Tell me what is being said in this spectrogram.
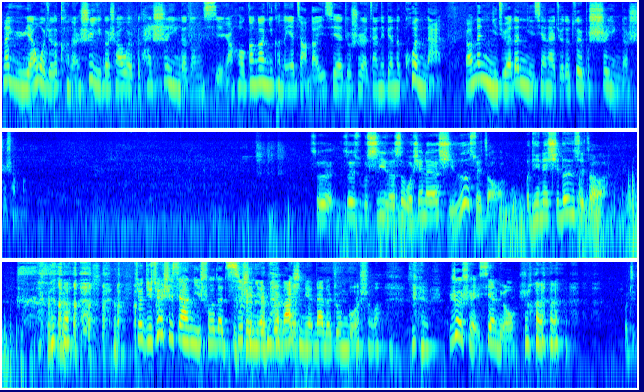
那语言，我觉得可能是一个稍微不太适应的东西。然后刚刚你可能也讲到一些就是在那边的困难。然后那你觉得你现在觉得最不适应的是什么？这最不适应的是我现在要洗热水澡啊，我天天洗冷水澡啊。就的确是像你说的七十年代、八十年代的中国是吗？热水限流是吧？我天，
